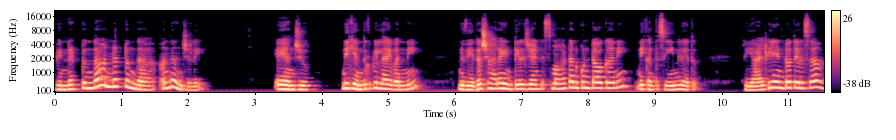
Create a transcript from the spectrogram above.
విన్నట్టుందా అన్నట్టుందా అంది అంజలి. ఏ అంజు నీకెందుకు పిల్ల ఇవన్నీ? నువ్వేదో చాలా ఇంటెలిజెంట్ స్మార్ట్ అనుకుంటావు కానీ నీకంత సీన్ లేదు. రియాలిటీ ఏంటో తెలుసా?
